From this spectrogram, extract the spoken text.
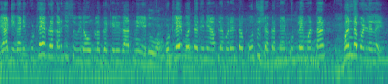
या ठिकाणी कुठल्याही प्रकारची सुविधा उपलब्ध केली जात नाही. कुठल्याही पद्धतीने आपल्यापर्यंत पोहोचू शकत नाही आणि कुठलंही मतदान बंद पडलेलं आहे.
